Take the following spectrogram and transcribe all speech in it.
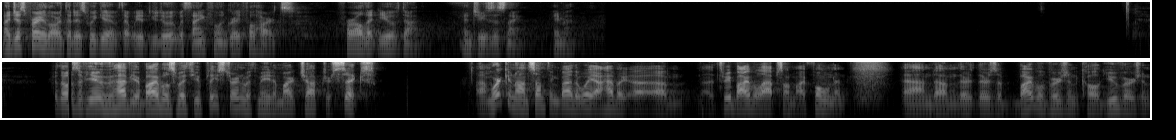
And I just pray, Lord, that as we give, that we do it with thankful and grateful hearts for all that you have done. In Jesus' name, amen. For those of you who have your Bibles with you, please turn with me to Mark chapter 6. I'm working on something, by the way. I have a, a, um, three Bible apps on my phone, and and um, there, there's a Bible version called YouVersion,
